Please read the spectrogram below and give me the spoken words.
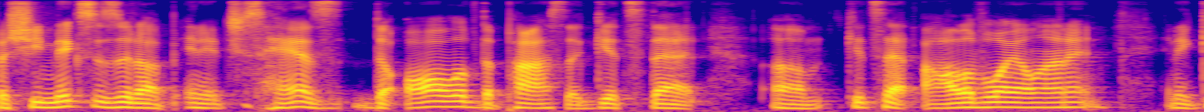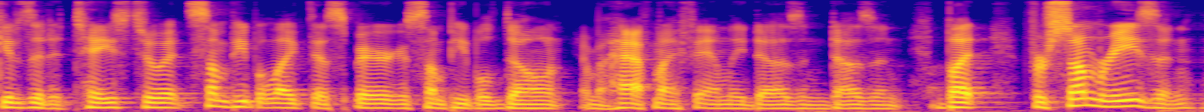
But she mixes it up and it just has the all of the pasta gets that um, gets that olive oil on it and it gives it a taste to it. Some people like the asparagus, some people don't. Half my family does and doesn't. But for some reason,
